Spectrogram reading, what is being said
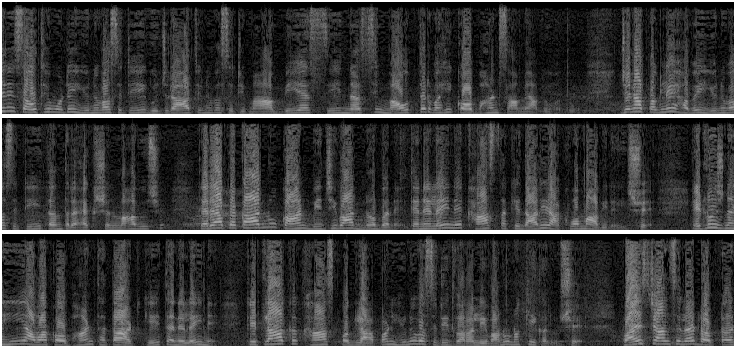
જેની સૌથી મોટી યુનિવર્સિટી ગુજરાત યુનિવર્સિટીમાં બીએસસી નર્સિંગમાં ઉત્તરવહી કૌભાંડ સામે આવ્યું હતું. જેના પગલે હવે યુનિવર્સિટી તંત્ર એક્શનમાં આવ્યું છે. ત્યારે આ પ્રકારનું કાંડ બીજી વાર ન બને તેને લઈને ખાસ તકેદારી રાખવામાં આવી રહી છે. એટલું જ નહીં, આવા કૌભાંડ થતા અટકે તેને લઈને કેટલાક ખાસ પગલાં પણ યુનિવર્સિટી દ્વારા લેવાનું નક્કી કર્યું છે. વાઇસ ચાન્સેલર ડોક્ટર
